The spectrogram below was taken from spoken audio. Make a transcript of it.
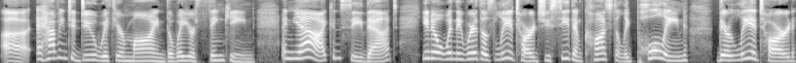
uh, having to do with your mind, the way you're thinking. And yeah, I can see that. You know, when they wear those leotards, you see them constantly pulling their leotard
